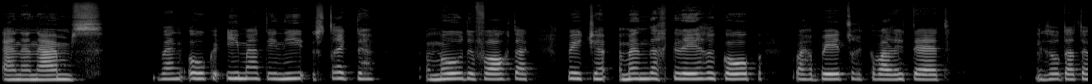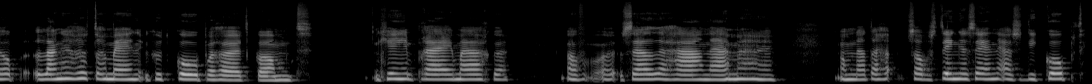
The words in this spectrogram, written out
M&M's. Ik ben ook iemand die niet strikte mode volgt, dat ik een beetje minder kleren koop, waar betere kwaliteit, zodat het op langere termijn goedkoper uitkomt. Geen prijmerken of uh, zelden H&M, omdat er soms dingen zijn, als je die koopt,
